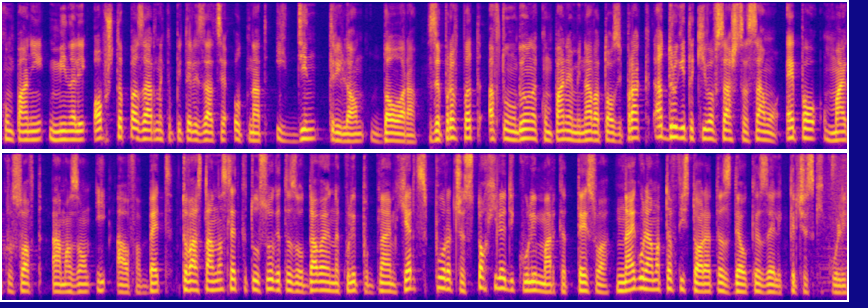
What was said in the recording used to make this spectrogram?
компании, минали обща пазарна капитализация от над 1 трилион долара. За първ път автомобилна компания минава този прак, а други такива в САЩ са само Apple, Microsoft, Amazon и Alphabet. Това стана след като услугата за отдаване на коли под найем Hertz поръча 100 000 коли марка Tesla, най-голямата в историята сделка за електрически коли.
